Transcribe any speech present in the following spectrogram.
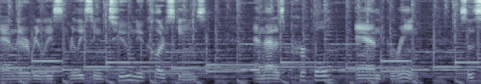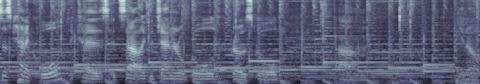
and they're release, releasing two new color schemes, and that is purple and green. So this is kind of cool because it's not like the general gold, rose gold, um, you know,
